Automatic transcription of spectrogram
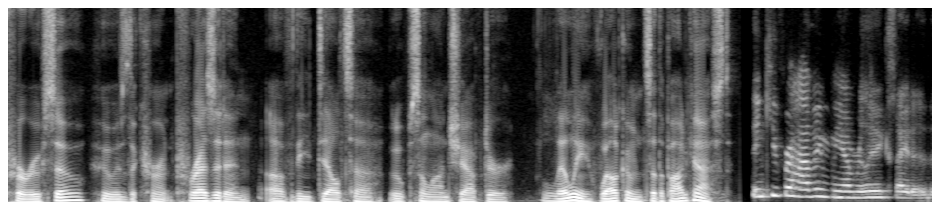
Perruso, who is the current president of the Delta Upsilon chapter. Lili, welcome to the podcast. Thank you for having me. I'm really excited.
